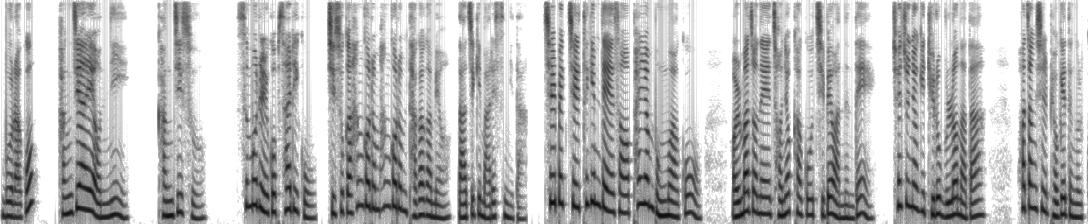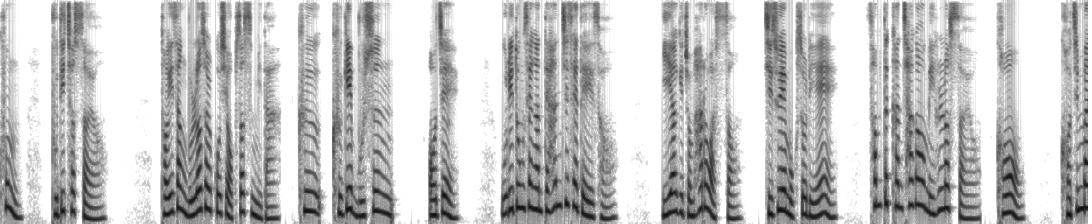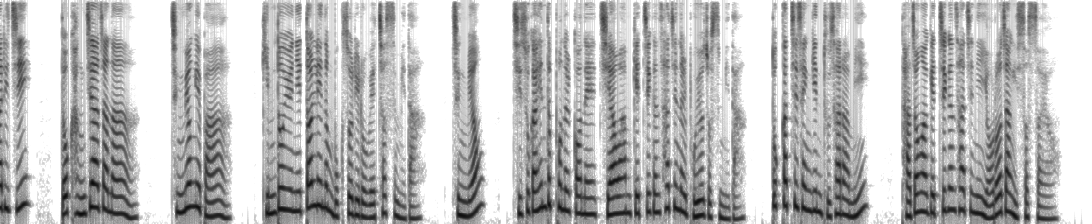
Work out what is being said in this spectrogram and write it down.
뭐라고? 강지아의 언니, 강지수. 스물일곱 살이고 지수가 한 걸음 한 걸음 다가가며 나직이 말했습니다. 707 특임대에서 8년 복무하고 얼마 전에 전역하고 집에 왔는데 최준혁이 뒤로 물러나다 화장실 벽에 등을 쿵 부딪혔어요. 더 이상 물러설 곳이 없었습니다. 그, 그게 무슨, 어제, 우리 동생한테 한 짓에 대해서 이야기 좀 하러 왔어. 지수의 목소리에 섬뜩한 차가움이 흘렀어요. 거, 거짓말이지? 너 강지하잖아. 증명해봐. 김도윤이 떨리는 목소리로 외쳤습니다. 증명? 지수가 핸드폰을 꺼내 지아와 함께 찍은 사진을 보여줬습니다. 똑같이 생긴 두 사람이 다정하게 찍은 사진이 여러 장 있었어요.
